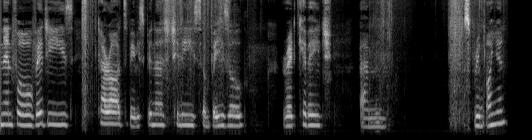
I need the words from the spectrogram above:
And then for veggies, carrots, baby spinach, chili, some basil, red cabbage, um, spring onion,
